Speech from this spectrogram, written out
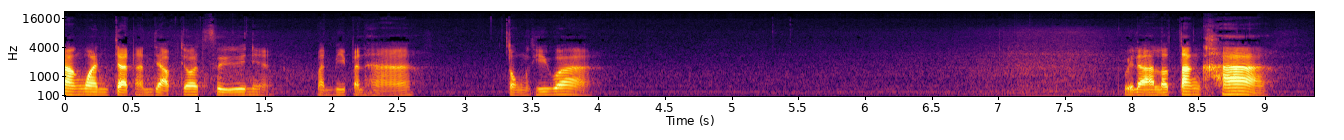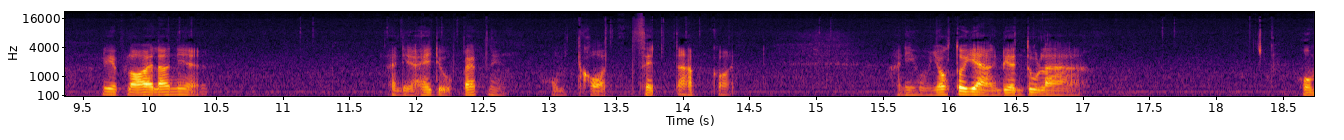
รางวัลจัดอันดับยอดซื้อเนี่ย มันมีปัญหาตรงที่ว่า เวลาเราตั้งค่าเรียบร้อยแล้วเนี่ยอะเดี๋ยวให้ดูแป๊บหนึ่งผมขอเซตอัพก่อน อันนี้ผมยกตัวอย่างเดือนตุลา ผม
